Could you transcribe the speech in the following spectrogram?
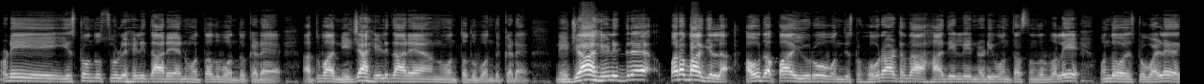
ನೋಡಿ ಎಷ್ಟೊಂದು ಸುಳ್ಳು ಹೇಳಿದ್ದಾರೆ ಅನ್ನುವಂಥದ್ದು ಒಂದು ಕಡೆ, ಅಥವಾ ನಿಜ ಹೇಳಿದ್ದಾರೆ ಅನ್ನುವಂಥದ್ದು ಒಂದು ಕಡೆ. ನಿಜ ಹೇಳಿದ್ರೆ ಪರವಾಗಿಲ್ಲ. ಹೌದಪ್ಪ, ಇವರು ಒಂದಿಷ್ಟು ಹೋರಾಟದ ಹಾದಿಯಲ್ಲಿ ನಡೆಯುವಂಥ ಸಂದರ್ಭದಲ್ಲಿ ಒಂದಷ್ಟು ಒಳ್ಳೆಯ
